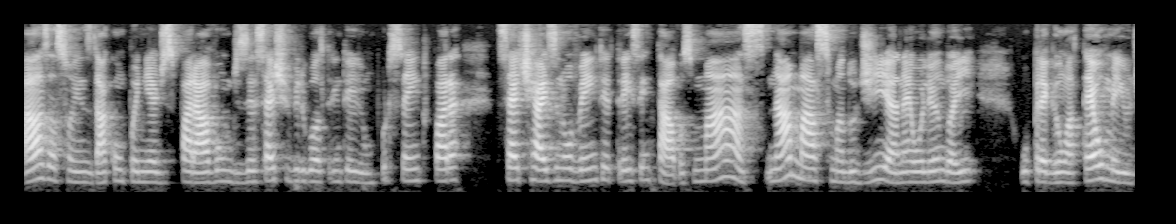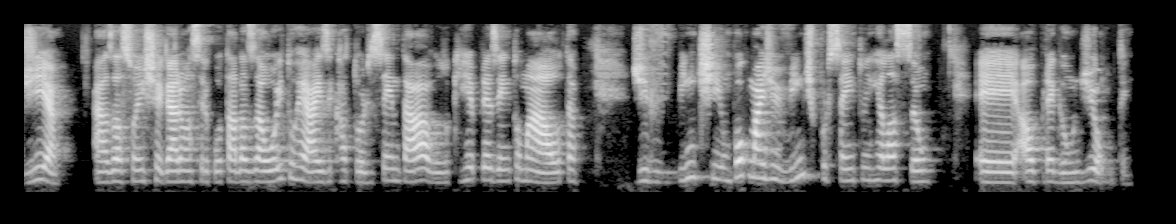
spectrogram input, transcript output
as ações da companhia disparavam 17,31% para R$ 7,93. Mas na máxima do dia, né, olhando aí o pregão até o meio-dia, as ações chegaram a ser cotadas a R$ 8,14, o que representa uma alta de 20, um pouco mais de 20% em relação é, ao pregão de ontem.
